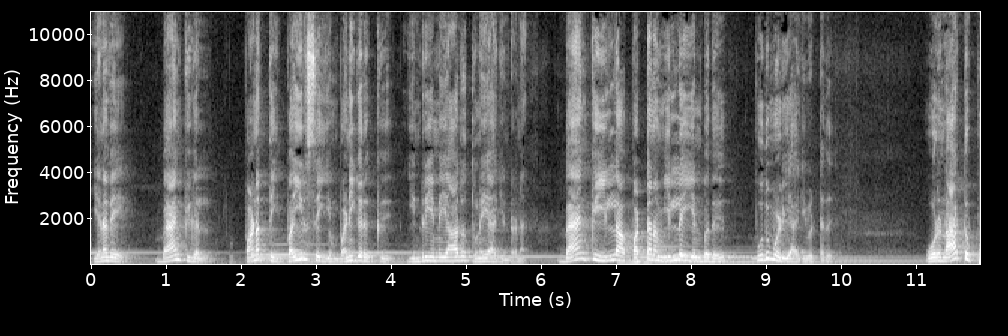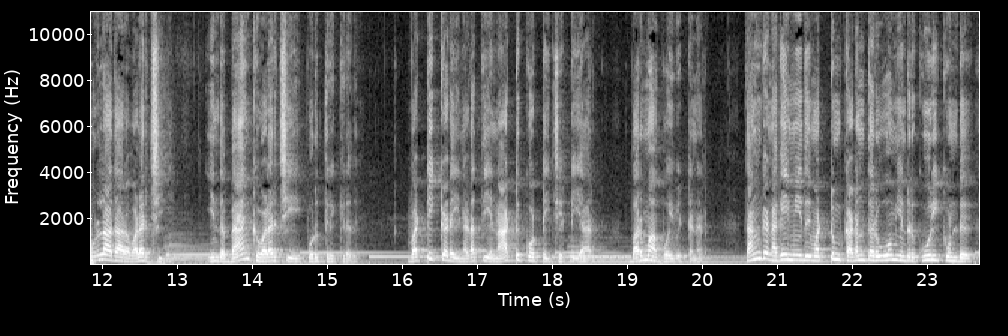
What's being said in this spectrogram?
எனவே பேங்குகள் பணத்தை பயிர் செய்யும் வணிகருக்கு இன்றியமையாத துணையாகின்றன. பேங்க்கு இல்லா பட்டணம் இல்லை என்பது புதுமொழியாகிவிட்டது. ஒரு நாட்டு பொருளாதார வளர்ச்சி இந்த பேங்க் வளர்ச்சியை பொறுத்திருக்கிறது. வட்டிக்கடை நடத்திய நாட்டுக்கோட்டை செட்டியார் பர்மா போய்விட்டனர். தங்க நகை மீது மட்டும் கடன் தருவோம் என்று கூறிக்கொண்டு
